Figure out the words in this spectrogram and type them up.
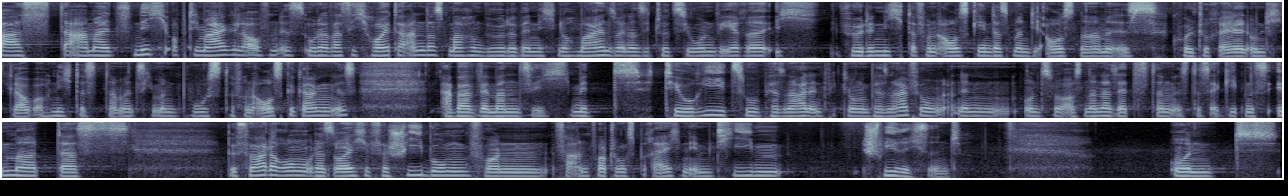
was damals nicht optimal gelaufen ist oder was ich heute anders machen würde, wenn ich nochmal in so einer Situation wäre. Ich würde nicht davon ausgehen, dass man die Ausnahme ist, kulturell. Und ich glaube auch nicht, dass damals jemand bewusst davon ausgegangen ist. Aber wenn man sich mit Theorie zu Personalentwicklung und Personalführung und so auseinandersetzt, dann ist das Ergebnis immer, dass Beförderung oder solche Verschiebungen von Verantwortungsbereichen im Team schwierig sind. Und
